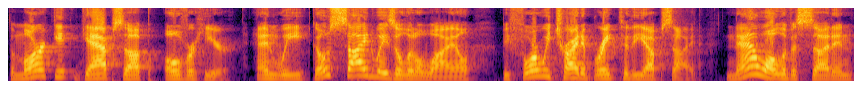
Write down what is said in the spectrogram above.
The market gaps up over here and we go sideways a little while before we try to break to the upside. Now all of a sudden,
